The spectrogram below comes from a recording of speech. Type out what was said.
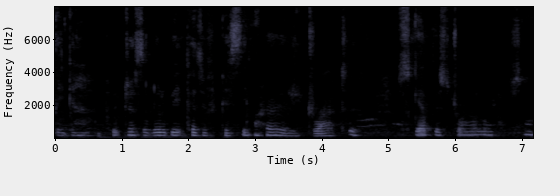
think I'll put just a little bit because if you can see my hair is dry too. Scalp is dry a little. So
